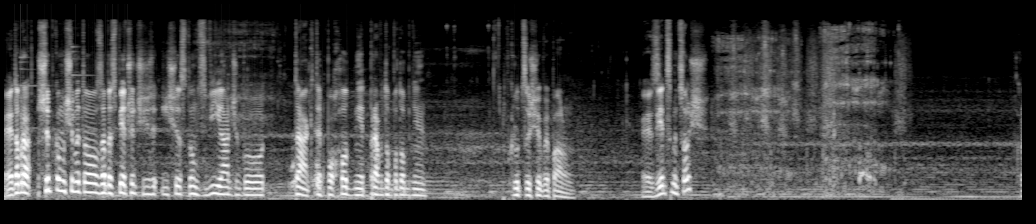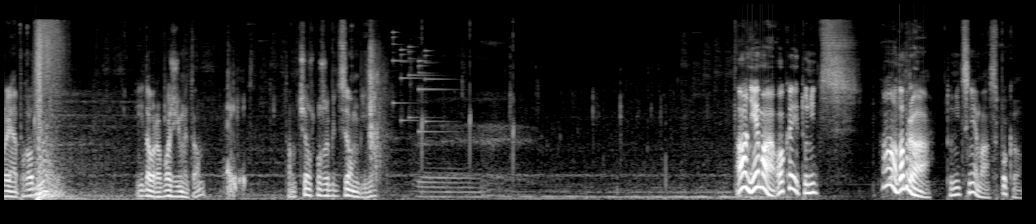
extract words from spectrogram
E, dobra, szybko musimy to zabezpieczyć i- się stąd zwijać, bo tak, te pochodnie prawdopodobnie wkrótce się wypalą. E, Zjedzmy coś. Kolejna pochodnia. I dobra, wozimy tam. Tam wciąż może być zombie. O, nie ma! Okej, tu nic... O, dobra, tu nic nie ma, spoko.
